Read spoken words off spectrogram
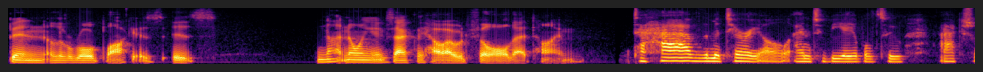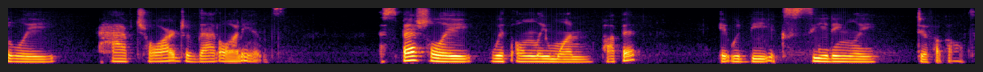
been a little roadblock is is not knowing exactly how I would fill all that time. to have the material and to be able to actually have charge of that audience, especially with only one puppet, it would be exceedingly difficult.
